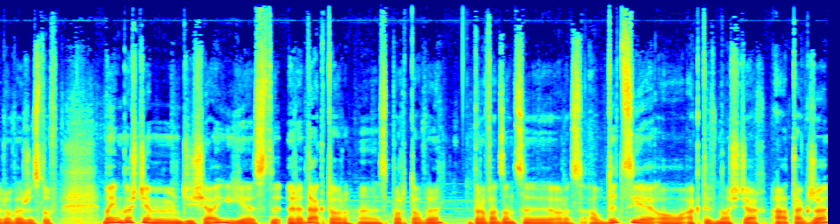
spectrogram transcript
rowerzystów. Moim gościem dzisiaj jest redaktor e, sportowy prowadzący oraz audycje o aktywnościach, a także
